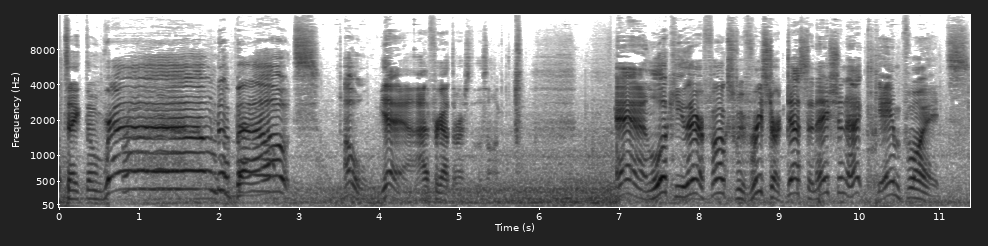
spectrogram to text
We'll take the roundabouts. Oh, yeah, I forgot the rest of the song. And looky there, folks, we've reached our destination at Game Points.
